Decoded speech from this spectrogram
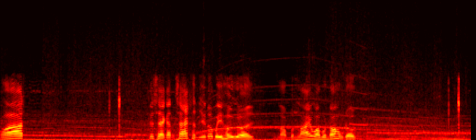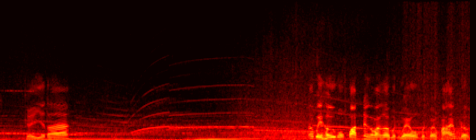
What? Cái xe cảnh sát hình như nó bị hư rồi. Là mình lái qua bên đó không được. Kỳ vậy ta. Nó bị hư một bánh nữa các bạn ơi, Mình quẹo mình quẹo phải không được.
